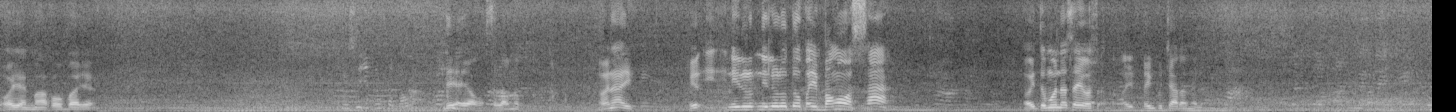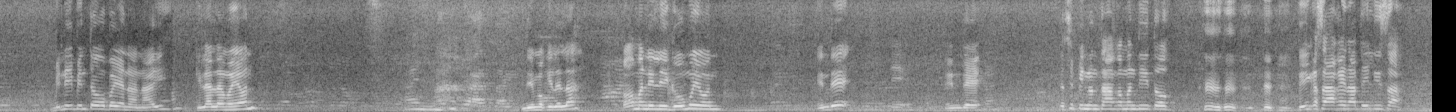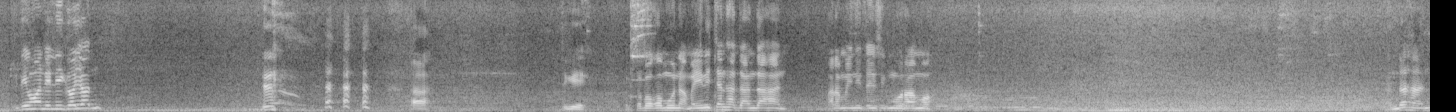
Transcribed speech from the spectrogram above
O, yan, mga kababayan. Gusto niyo po sa bawah? Hindi, ayoko. Salamat. O, Nay. Niluluto pa yung bangos, ha? O, ito muna sa'yo. O, ito yung kutsara na lang. Binibinta mo ba yan, nanay? Kilala mo yon? Ano? Hindi mo kilala? Baka maniligaw mo yun. Hindi. Hindi. Hindi. Kasi pinuntahan ka man dito. Tingin ka sa akin, Ate Elisa. Hindi mo maniligaw yon? ah. Sige. Magsabaw ka muna. Mainit yan ha, dahan-dahan. Para mainit yung sikmura mo. Dahan-dahan.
